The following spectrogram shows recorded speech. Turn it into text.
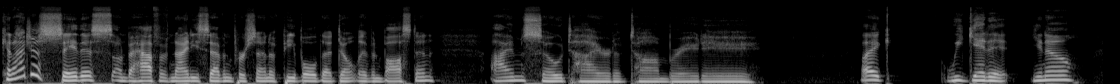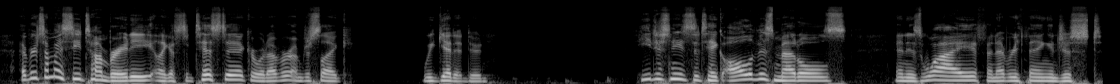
Can I just say this on behalf of 97% of people that don't live in Boston? I'm so tired of Tom Brady. Like, we get it, you know? Every time I see Tom Brady, like a statistic or whatever, I'm just like, we get it, dude. He just needs to take all of his medals and his wife and everything and just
